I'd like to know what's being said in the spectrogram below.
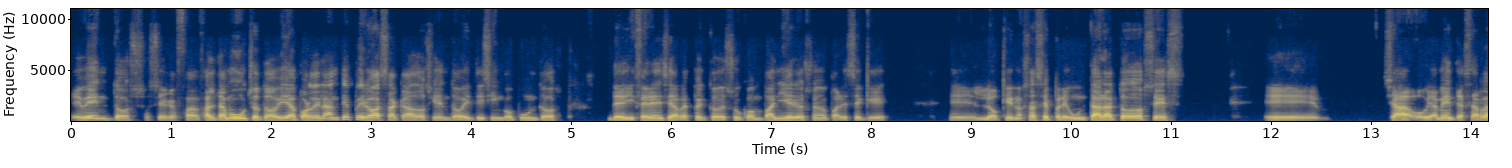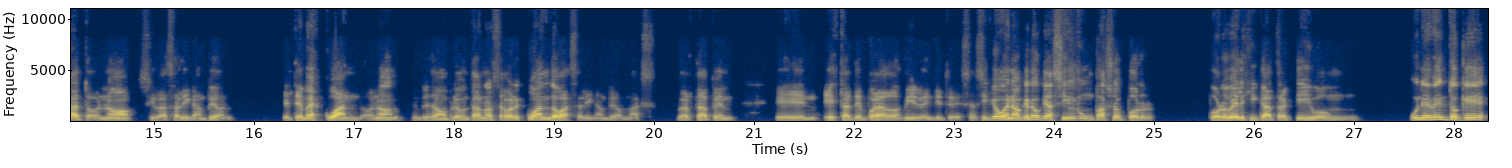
eventos, o sea que falta mucho todavía por delante, pero ha sacado 125 puntos de diferencia respecto de su compañero. Eso me parece que eh, lo que nos hace preguntar a todos es eh, ya obviamente hace rato, no si va a salir campeón. El tema es cuándo, ¿no? Empezamos a mm. preguntarnos a ver cuándo va a salir campeón Max Verstappen en esta temporada 2023. Así que bueno, creo que ha sido un paso por, por Bélgica atractivo, un, un evento que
